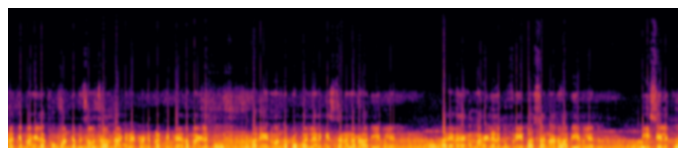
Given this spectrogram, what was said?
ప్రతి మహిళకు పంతొమ్మిది సంవత్సరాలు దాటినటువంటి ప్రతి పేద మహిళకు పదిహేను వందల రూపాయలు నెలకిస్తానన్నారు అది ఇవ్వలేదు. అదేవిధంగా మహిళలకు ఫ్రీ బస్ అన్నారు అది ఇవ్వలేదు. బీసీలకు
